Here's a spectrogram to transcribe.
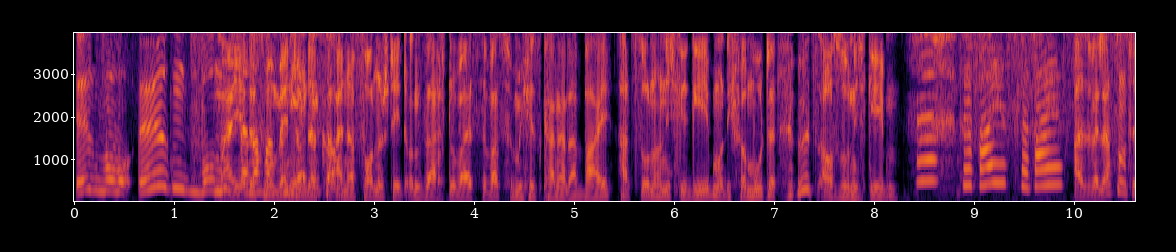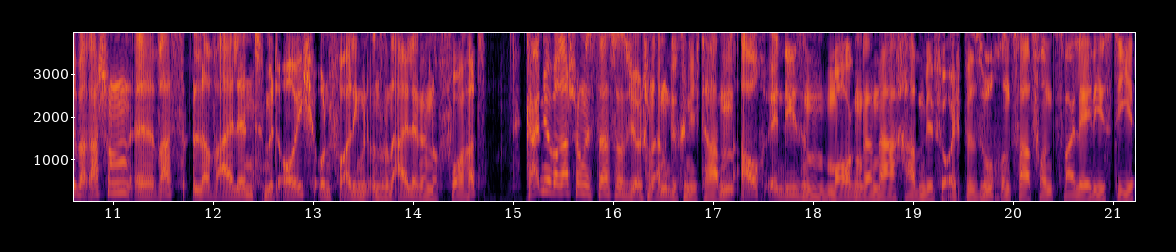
irgendwo, irgendwo muss Naja, da noch was um die Momentum, Ecke dass da kommen. einer vorne steht und sagt, du weißt du was, für mich ist keiner dabei, hat so noch nicht gegeben und ich vermute, wird's auch so nicht geben. Wer weiß, wer weiß. Also wir lassen uns überraschen, äh, was Love Island mit euch und vor allen Dingen mit unseren Islandern noch vorhat. Keine Überraschung ist das, was wir euch schon angekündigt haben. Auch in diesem Morgen danach haben wir für euch Besuch und zwar von zwei Ladies, die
